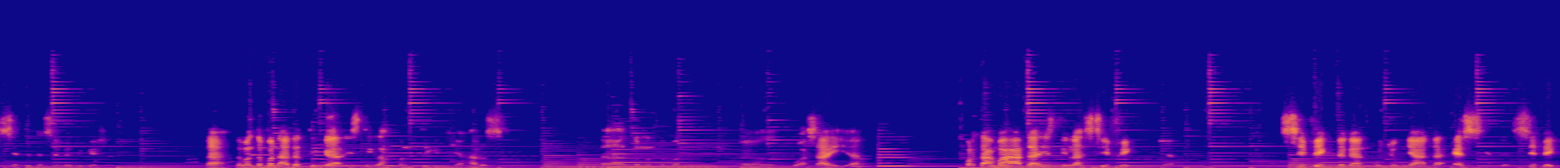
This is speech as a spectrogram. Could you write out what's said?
citizenship education. Nah, teman-teman ada tiga istilah penting yang harus uh, teman-teman uh, kuasai ya. Pertama ada istilah civic ya. Civic dengan ujungnya ada S gitu. Civic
